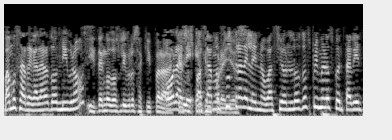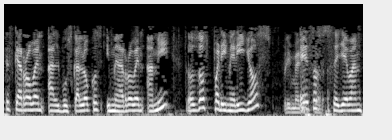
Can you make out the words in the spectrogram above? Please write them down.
Vamos a regalar dos libros. Y tengo dos libros aquí para que Órale, esos el Kama Sutra de la Innovación. Los dos primeros cuentavientes que arroben al Buscalocos y me arroben a mí, los dos primerillos, Primeritos. esos se llevan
